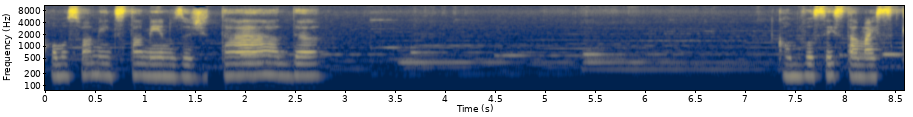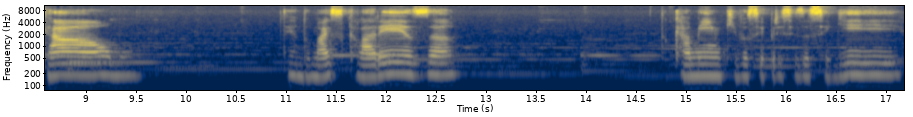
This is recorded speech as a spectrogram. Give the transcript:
como sua mente está menos agitada, como você está mais calmo, tendo mais clareza caminho que você precisa seguir,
